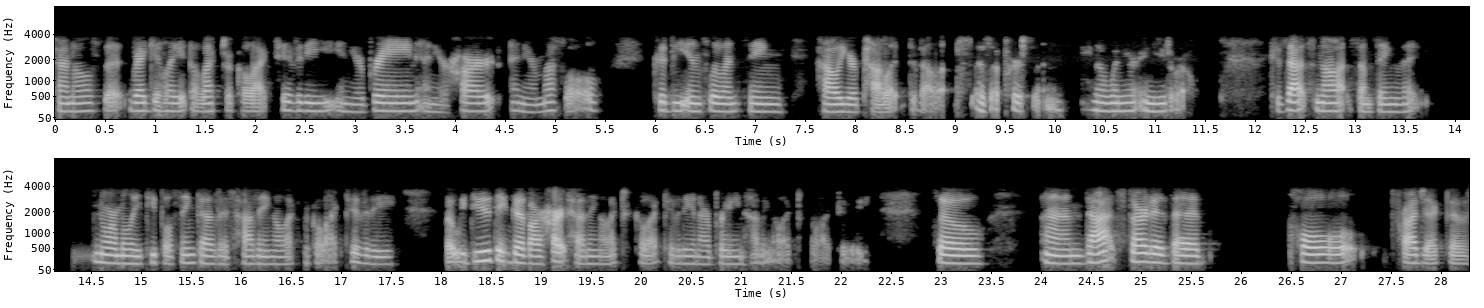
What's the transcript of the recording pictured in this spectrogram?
channels that regulate electrical activity in your brain and your heart and your muscle could be influencing how your palate develops as a person, you know, when you're in utero. Because that's not something that normally people think of as having electrical activity, but we do think of our heart having electrical activity and our brain having electrical activity. So um, that started the whole project of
